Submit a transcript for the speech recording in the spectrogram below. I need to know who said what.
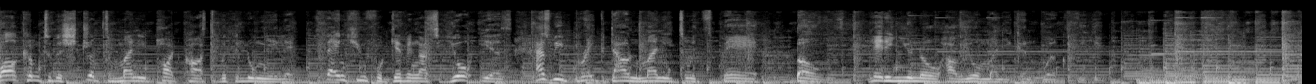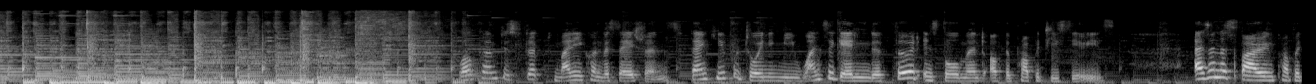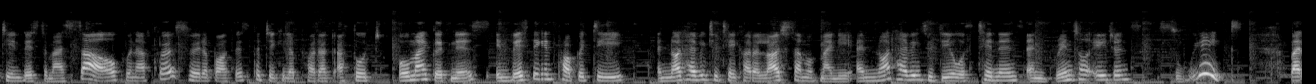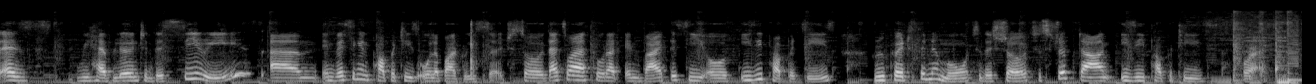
Speaker 1: Welcome to the Stripped Money podcast with Lungile. Thank you for giving us your ears as we break down money to its bare bones, letting you know how your money can work for you.
Speaker 2: Welcome to Stripped Money Conversations. Thank you for joining me once again in the third installment of the property series. As an aspiring property investor myself, when I first heard about this particular product, I thought, oh my goodness, investing in property and not having to take out a large sum of money and not having to deal with tenants and rental agents, sweet. But as we have learned in this series, um, investing in property is all about research. So that's why I thought I'd invite the CEO of Easy Properties, Rupert Finnemore, to the show to strip down Easy Properties for us.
